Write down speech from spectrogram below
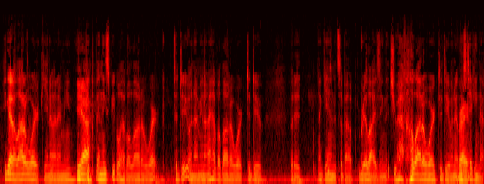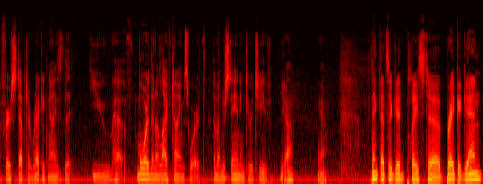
you got a lot of work. You know what I mean? Yeah. Peop- And these people have a lot of work to do, and I mean, I have a lot of work to do, but it again, it's about realizing that you have a lot of work to do, and at least taking that first step to recognize that you have more than a lifetime's worth of understanding to achieve. Yeah, yeah. I think that's a good place to break again.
